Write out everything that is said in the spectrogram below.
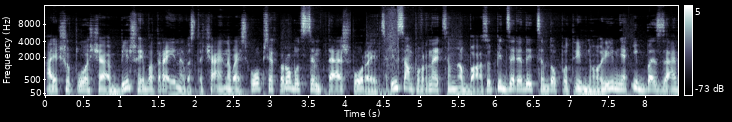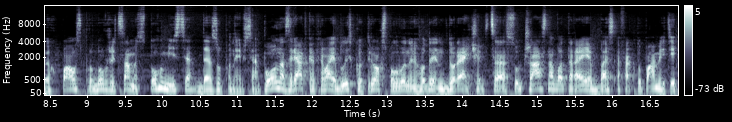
А якщо площа більша і батареї не вистачає на весь обсяг, робот з цим теж впорається. Він сам повернеться на базу, підзарядиться до потрібного рівня і без зайвих пауз продовжить саме з того місця, де зупинився. Повна зарядка триває близько 3,5 годин. До речі, це сучасна батарея без ефекту пам'яті,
